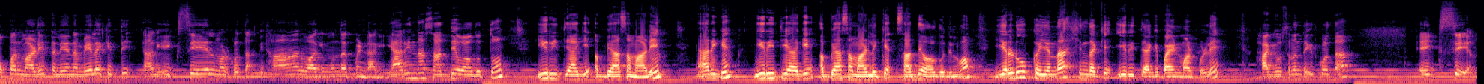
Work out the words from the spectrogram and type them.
ಓಪನ್ ಮಾಡಿ ತಲೆಯನ್ನು ಮೇಲೆ ಕೆತ್ತಿ ಹಾಗೆ ಎಕ್ಸೇಲ್ ಮಾಡ್ಕೊಳ್ತಾ ನಿಧಾನವಾಗಿ ಮುಂದಕ್ಕೆ ಬೆಂಡಾಗಿ ಯಾರಿಂದ ಸಾಧ್ಯವಾಗುತ್ತೋ ಈ ರೀತಿಯಾಗಿ ಅಭ್ಯಾಸ ಮಾಡಿ. ಯಾರಿಗೆ ಈ ರೀತಿಯಾಗಿ ಅಭ್ಯಾಸ ಮಾಡಲಿಕ್ಕೆ ಸಾಧ್ಯವಾಗೋದಿಲ್ವೋ ಎರಡೂ ಕೈಯನ್ನು ಹಿಂದಕ್ಕೆ ಈ ರೀತಿಯಾಗಿ ಬೈಂಡ್ ಮಾಡಿಕೊಳ್ಳಿ. ಹಾಗೆ ಉಸಿರನ್ನು ತೆಗೆದುಕೊಳ್ತಾ ಎಕ್ಸೇಲ್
